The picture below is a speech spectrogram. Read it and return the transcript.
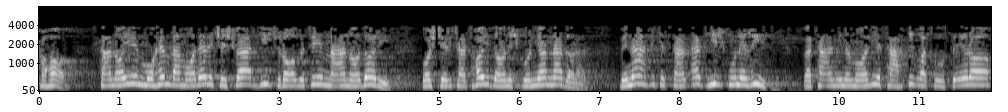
چهار صنایع مهم و مادر کشور هیچ رابطه معناداری با شرکت های دانش بنیان ندارند به نحوی که صنعت هیچ گونه ریسک و تأمین مالی تحقیق و توسعه را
